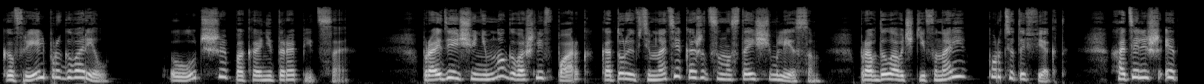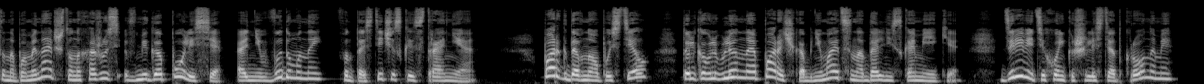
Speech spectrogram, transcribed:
Кафриэль проговорил. Лучше пока не торопиться. Пройдя еще немного, вошли в парк, который в темноте кажется настоящим лесом. Правда, лавочки и фонари портят эффект. Хотя лишь это напоминает, что нахожусь в мегаполисе, а не в выдуманной фантастической стране. Парк давно опустел, только влюбленная парочка обнимается на дальней скамейке. Деревья тихонько шелестят кронами,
